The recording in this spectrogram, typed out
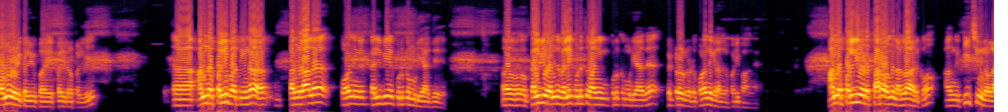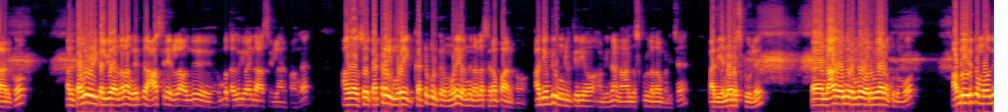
தமிழ் வழி கல்வி ப பயின்ற பள்ளி. அந்த பள்ளி பார்த்தீங்கன்னா தங்களால் குழந்தைங்களுக்கு கல்வியே கொடுக்க முடியாது. கல்வியை வந்து விலை கொடுத்து வாங்கி கொடுக்க முடியாத பெற்றோர்களோட குழந்தைகள் அதில் படிப்பாங்க. அந்த பள்ளியோட தரம் வந்து நல்லா இருக்கும். அங்கே டீச்சிங் நல்லா இருக்கும். அது தமிழ் வழி கல்வியாக இருந்தாலும் அங்கே இருக்கிற ஆசிரியர்கள்லாம் வந்து ரொம்ப தகுதி வாய்ந்த ஆசிரியர்களாக இருப்பாங்க. அங்கே ஸோ கற்றல் முறை கற்றுக் கொடுக்குற முறை வந்து நல்லா சிறப்பாக இருக்கும். அது எப்படி உங்களுக்கு தெரியும் அப்படின்னா நான் அந்த ஸ்கூலில் தான் படித்தேன் அது என்னோட ஸ்கூலு நாங்கள் வந்து ரொம்ப வறுமையான குடும்பம். அப்படி இருக்கும்போது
